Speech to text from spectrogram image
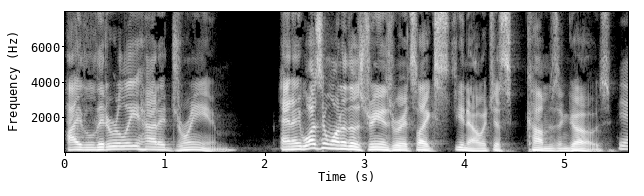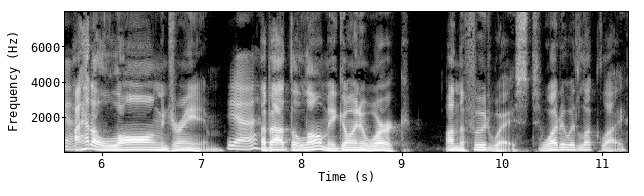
I literally had a dream. And it wasn't one of those dreams where it's like, you know, it just comes and goes. Yeah. I had a long dream Yeah. about the Lomi going to work on the food waste, what it would look like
